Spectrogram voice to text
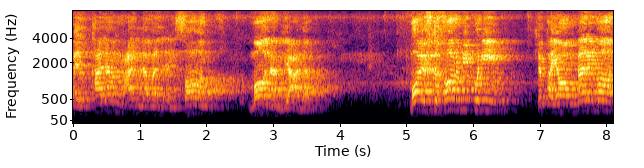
بالقلم علم الانسان. ما لم يعلم ما افتخار می‌کنیم که پیامبرمان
